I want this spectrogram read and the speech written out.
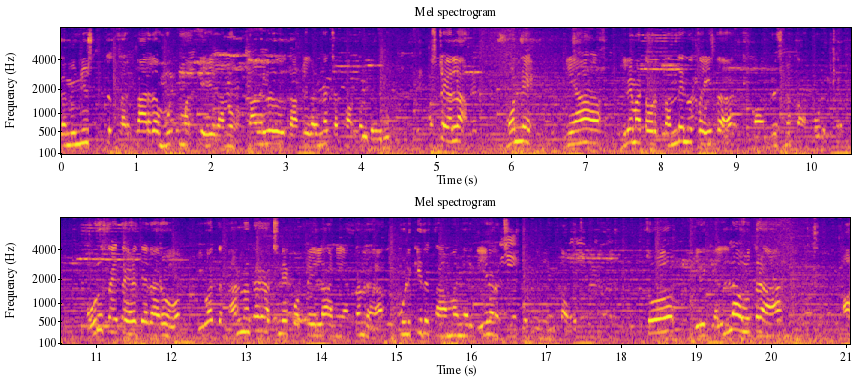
ಕಮ್ಯುನಿಸ್ಟ್ ಸರ್ಕಾರದ ಮುಖ್ಯಮಂತ್ರಿ ನಾನು, ನಾವೆಲ್ಲರೂ ದಾಖಲೆಗಳನ್ನ ಚೆಕ್ ಮಾಡ್ಕೊಳ್ಬಹುದು. ಅಷ್ಟೇ ಅಲ್ಲ, ಮೊನ್ನೆ ನೇಹಾ ಹಿರೇಮಠ ಅವ್ರ ತಂದೆನೂ ಸಹಿತ ಕಾಂಗ್ರೆಸ್ನ ಕಾಪಾಡಿದ್ದಾರೆ ಅವರು ಸಹಿತ ಹೇಳ್ತಾ ಇದ್ದಾರು ಇವತ್ತು ಹತ್ರ ರಕ್ಷಣೆ ಕೊಟ್ಟೇ ಇಲ್ಲ ನೀ ಅಂತಂದ್ರೆ ಉಳುಕಿದ ಸಾಮಾನ್ಯರಿಗೆ ಏನು ರಕ್ಷಣೆ ಕೊಡ್ತೀನಿ ಅಂತ ಅವರು ಸೊ ಇದಕ್ಕೆಲ್ಲ ಉತ್ತರ, ಆ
